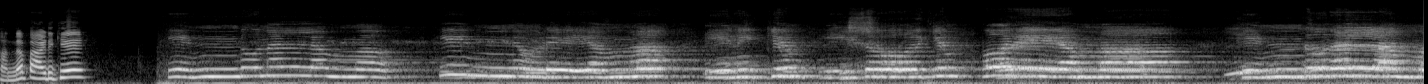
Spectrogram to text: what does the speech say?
അന്നാ പാടിക്കേ. എന്തു നല്ലമ്മ എനിക്കും ഈശോയ്ക്കും ഒരേ അമ്മ എന്തു നല്ലമ്മ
